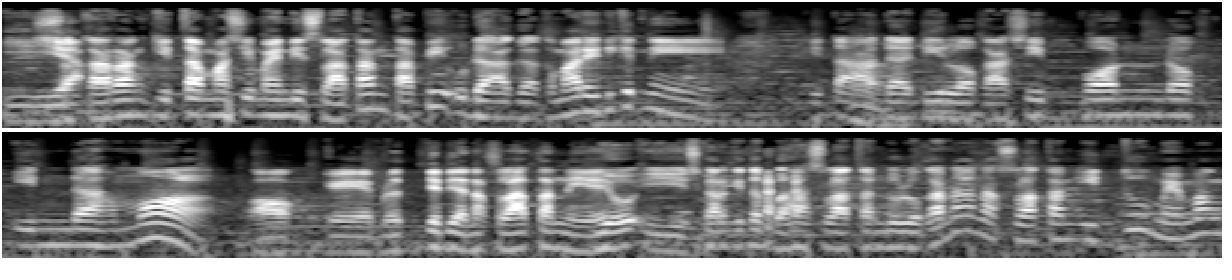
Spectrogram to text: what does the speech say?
Iya. Sekarang kita masih main di selatan tapi udah agak kemari dikit nih. Kita Ah. ada di lokasi Pondok Indah Mall. Oke, berarti jadi anak selatan nih ya. Yoi, sekarang kita bahas selatan dulu karena anak selatan itu memang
